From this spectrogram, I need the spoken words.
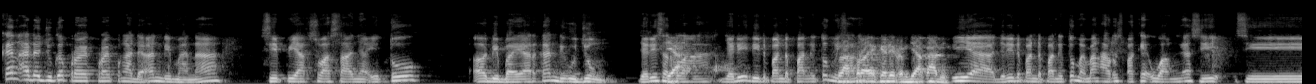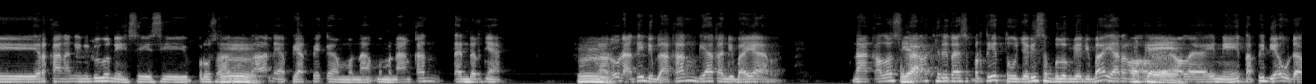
kan ada juga proyek-proyek pengadaan di mana si pihak swastanya itu eh, dibayarkan di ujung. Jadi setelah jadi di depan-depan itu Setelah misalnya proyeknya dikerjakan. Iya, jadi depan-depan itu memang harus pakai uangnya si si rekanan ini dulu nih, si si perusahaan-perusahaan ya pihak-pihak yang mena- memenangkan tendernya. Hmm. Baru nanti di belakang dia akan dibayar. Nah, kalau sekarang ceritanya seperti itu, jadi sebelum dia dibayar Oke. oleh, oleh ini, tapi dia udah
